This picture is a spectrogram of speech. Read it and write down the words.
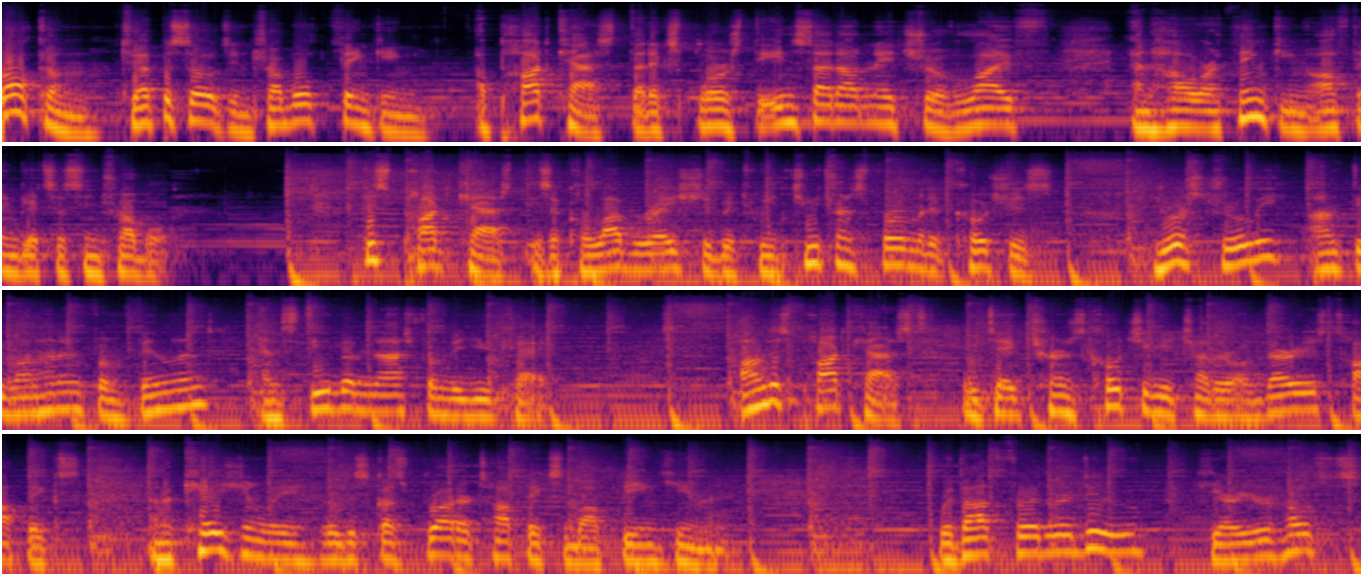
Welcome to Episodes in Troubled Thinking, a podcast that explores the inside out nature of life and how our thinking often gets us in trouble. This podcast is a collaboration between two transformative coaches, yours truly, Antti Vanhanen from Finland and Steve M. Nash from the UK. On this podcast, we take turns coaching each other on various topics and occasionally we'll discuss broader topics about being human. Without further ado, here are your hosts,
